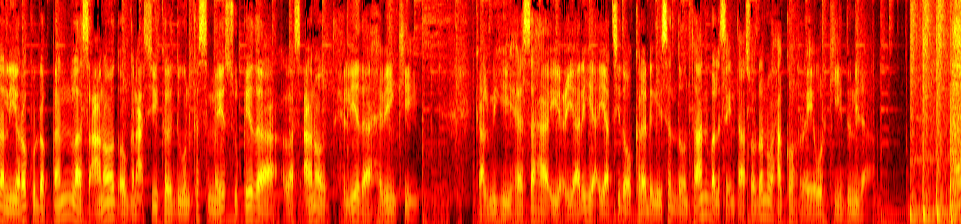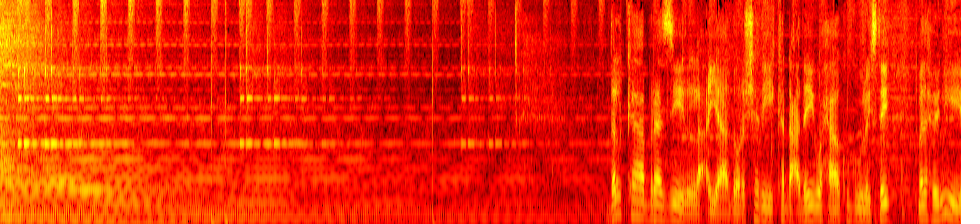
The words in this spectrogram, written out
dhallinyaro ku dhaqan laascaanood oo ganacsiyo kala duwan ka sameeya suuqyada laascaanood xilliyada habeenkii. Kaalmihii heesaha iyo ciyaarihii ayaad sidoo kale dhegaysan doontaan balse intaasoo dhan waxaa ka horreeya warkii dunida. Dalka brazil ayaa doorashadii ka dhacday waxaa ku guulaystay madaxweynihii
